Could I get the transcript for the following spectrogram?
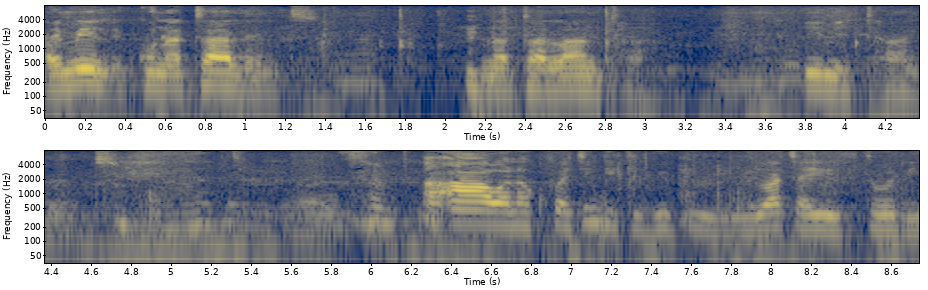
I mean kuna talent na talanta. Hii ni talent. Ah, ah, wanakufightingi kivipi? Uliwacha hii story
